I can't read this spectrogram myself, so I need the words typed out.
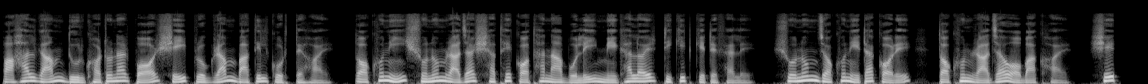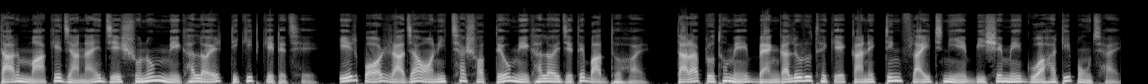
পাহালগাম দুর্ঘটনার পর সেই প্রোগ্রাম বাতিল করতে হয়। তখনই সোনম রাজার সাথে কথা না বলেই মেঘালয়ের টিকিট কেটে ফেলে। সোনম যখন এটা করে, তখন রাজাও অবাক হয়। সে তার মাকে জানায় যে সোনম মেঘালয়ের টিকিট কেটেছে। এরপর রাজা অনিচ্ছা সত্ত্বেও মেঘালয় যেতে বাধ্য হয়। তারা প্রথমে বেঙ্গালুরু থেকে কানেক্টিং ফ্লাইট নিয়ে বিশে মে গুয়াহাটি পৌঁছায়।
